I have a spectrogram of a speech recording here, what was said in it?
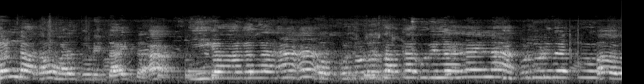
ಗಂಡಾದವ ಹೊರ ದುಡಿತಾ ಇದ್ದ. ಈಗ ಆಗಲ್ಲ ಒಬ್ಬರು ದುಡಿದ್ರೆ ಸಾಕಾಗುದಿಲ್ಲ. ಇಲ್ಲ ದುಡಿಬೇಕು. ಹೌದು.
